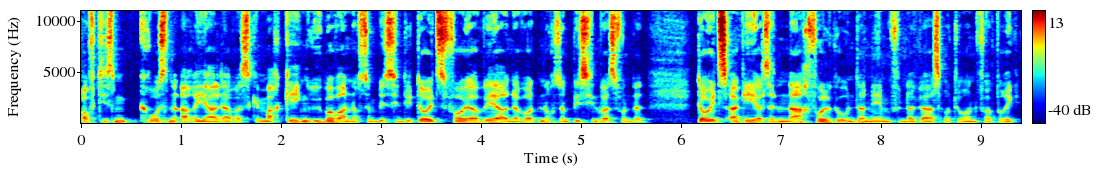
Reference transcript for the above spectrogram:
auf diesem großen Areal da was gemacht. Gegenüber war noch so ein bisschen die Deutz Feuerwehr und da wurde noch so ein bisschen was von der Deutz AG, also dem Nachfolgeunternehmen von der Gasmotorenfabrik,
